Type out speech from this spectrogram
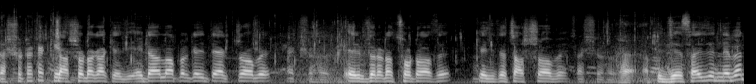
চারশো টাকা কেজি। চারশো টাকা কেজি। এটা হলো আপনার কেজিতে একশো হবে। একশো হবে। এর ভিতরে একটা ছোট আছে কেজিতে চারশো হবে। চারশো হবে। হ্যাঁ আপনি যে সাইজের নেবেন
